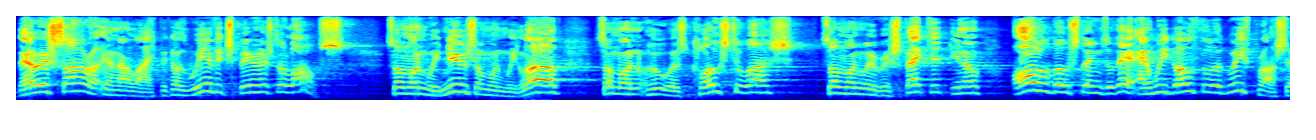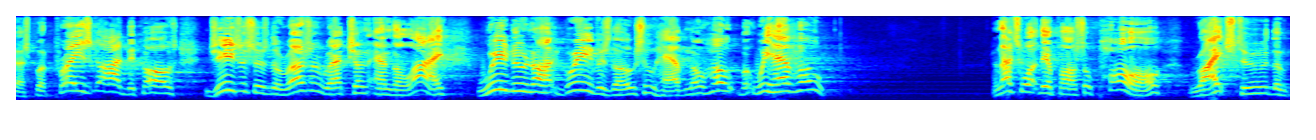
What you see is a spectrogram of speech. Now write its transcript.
There is sorrow in our life because we have experienced a loss. Someone we knew, someone we loved, someone who was close to us, someone we respected, you know, all of those things are there. And we go through a grief process. But praise God, because Jesus is the resurrection and the life, we do not grieve as those who have no hope, but we have hope. And that's what the Apostle Paul writes to the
